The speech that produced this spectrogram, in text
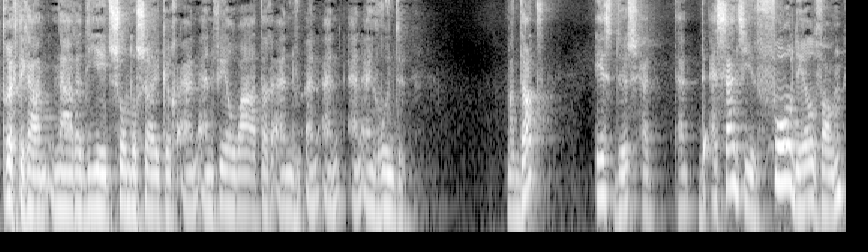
terug te gaan naar dat dieet zonder suiker en, en veel water en, en, en, en, en groenten. Maar dat is dus het, het, de essentie, het voordeel van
